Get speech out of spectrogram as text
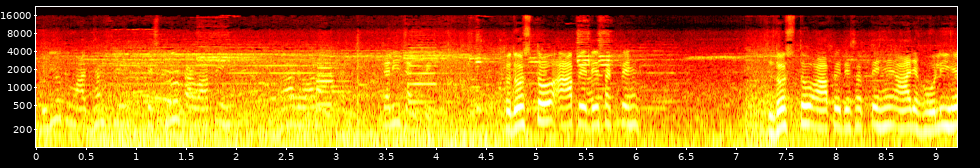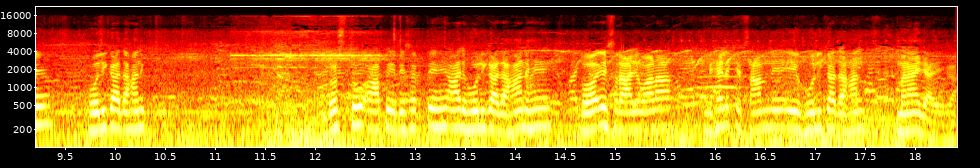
वीडियो के माध्यम से एक्सप्लोर करवाते हैं। चलिए चलते तो दोस्तों, आप ये दे सकते हैं। दोस्तों, आप ये दे सकते हैं, आज होली है, होली का दहन। दोस्तों, आप ये दे सकते हैं, आज होली का दहन है और इस राजवाड़ा महल के सामने ये होली का दहन मनाया जाएगा।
